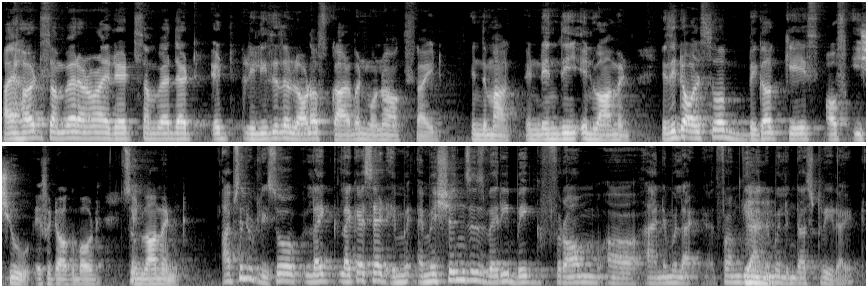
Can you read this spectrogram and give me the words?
I heard somewhere and I read somewhere that it releases a lot of carbon monoxide in the mark in, in the environment. Is it also a bigger case of issue if we talk about So- environment? Absolutely. So, like like I said, em- emissions is very big from uh, animal from the animal industry, right?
